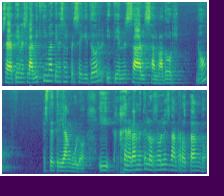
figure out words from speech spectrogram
o sea, tienes la víctima, tienes al perseguidor y tienes al salvador, ¿no? este triángulo y generalmente los roles van rotando,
